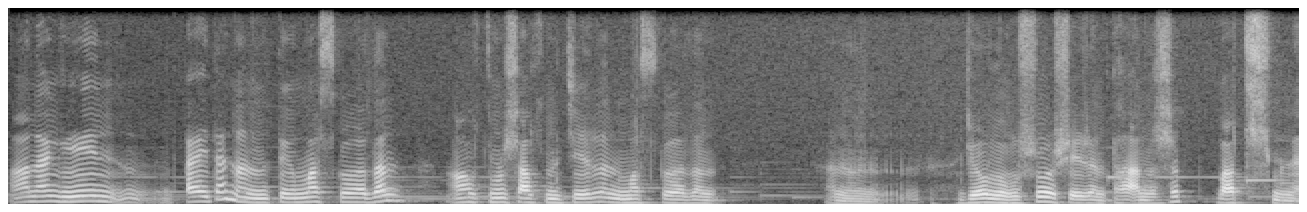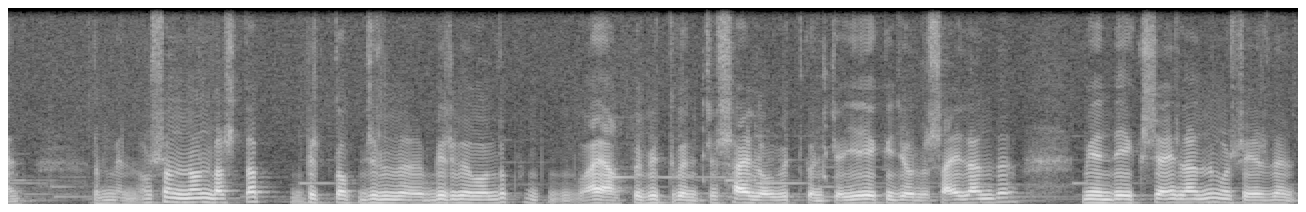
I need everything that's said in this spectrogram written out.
Анан кийин кайдан? Анан тиги москвадан алтымыш алтынчы жылы москвадан анан жолугушуп ошол жерден таанышып батыш менен. Мен ошондон баштап бир топ жыл бирге болдук. Аягты бүткөнчө шайлоо бүткөнчө эки жолу шайланды. Мен да эки шайландым ошол жерден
